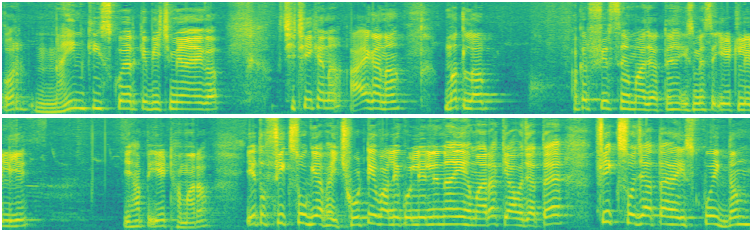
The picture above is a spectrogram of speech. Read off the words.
और नाइन के स्क्वायर के बीच में आएगा। ठीक है ना? आएगा ना? मतलब अगर फिर से हम आ जाते हैं, इसमें से एट ले लिए। यहाँ पे एट हमारा। ये तो फिक्स हो गया भाई, छोटे वाले को ले लेना, ये हमारा क्या हो जाता है? फिक्स हो जाता है, इसको एकदम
